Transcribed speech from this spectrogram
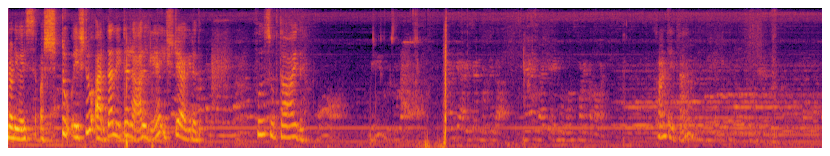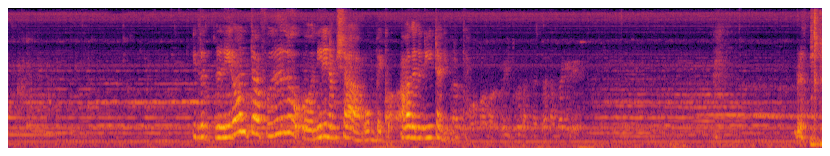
ನೋಡಿ ವಯಸ್ಸು ಅಷ್ಟು, ಎಷ್ಟು ಅರ್ಧ ಲೀಟರ್ ಹಾಲ್ಗೆ ಇಷ್ಟೇ ಆಗಿರೋದು. ಫುಲ್ ಸುಡ್ತಾ ಇದೆ. ಕಾಣ್ತೈತಾ ಇದ್ರಲ್ಲಿರೋಂಥ ಫುಲ್ಲು ನೀರಿನ ಅಂಶ ಹೋಗ್ಬೇಕು. ಅವಾಗ ಅದು ನೀಟಾಗಿ ಬರುತ್ತೆ. ಬಿಡು.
